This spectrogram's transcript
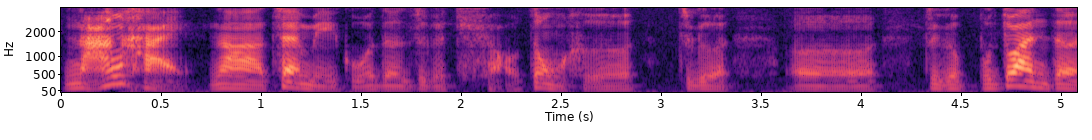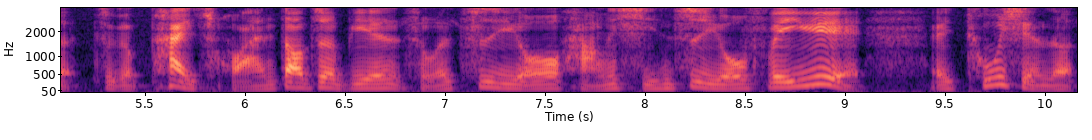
南海那在美国的这个挑动和这个呃这个不断的这个派船到这边，所谓自由航行、自由飞跃，哎，凸显了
